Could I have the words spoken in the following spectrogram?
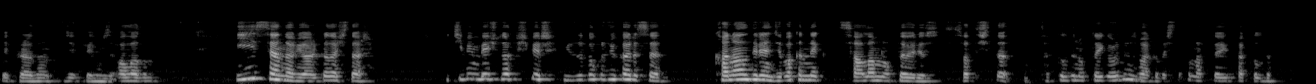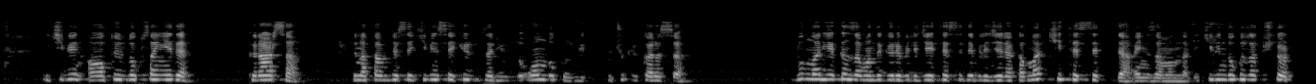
Tekrardan cetvelimizi alalım. İyi senaryo arkadaşlar. 2561 %9 yukarısı. Kanal direnci bakın ne sağlam nokta veriyoruz. Satışta takıldığı noktayı gördünüz mü arkadaşlar? Bu noktayı takıldı. 2697 kırarsa üstüne atabilirse 2800'ler %19,5 yukarısı. Bunlar yakın zamanda görebileceği, test edebileceği rakamlar ki test etti de aynı zamanda. 2964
